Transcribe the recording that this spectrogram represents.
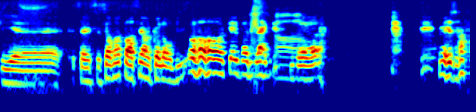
Puis, euh, ça s'est sûrement passé en Colombie. Oh, oh, oh quelle bonne blague! Oh. mais genre,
